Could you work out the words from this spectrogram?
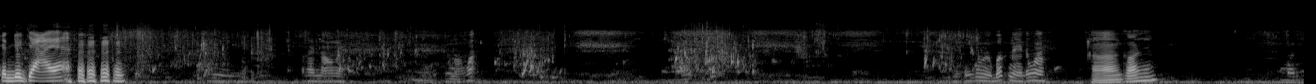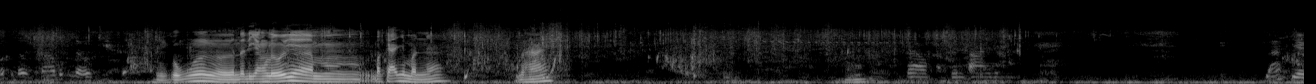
Canh chua chay á. Đây non này non quá. Cũng có người bất này đúng không? Ờ có chứ mình bắt được sao bắt được thì cũng có người ta đi ăn lưới bắt cá cho mình á. Bà hái. Lát về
